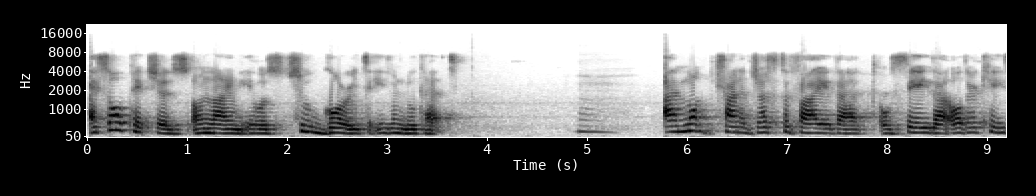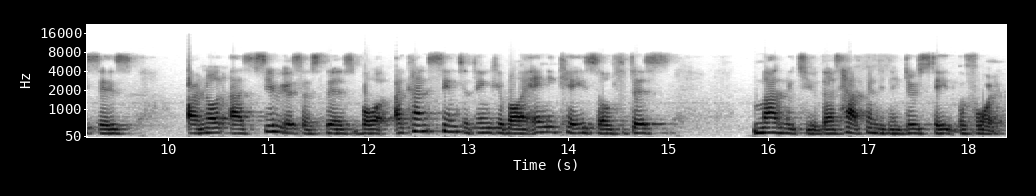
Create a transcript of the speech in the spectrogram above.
I saw pictures online, it was too gory to even look at. Hmm. I'm not trying to justify that or say that other cases are not as serious as this, but I can't seem to think about any case of this magnitude that's happened in Edo State before.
